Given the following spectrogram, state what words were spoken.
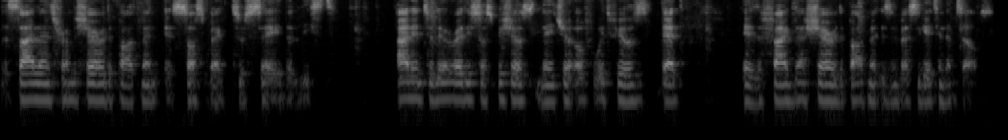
The silence from the sheriff department is suspect to say the least. Adding to the already suspicious nature of Whitfield's death is the fact that sheriff department is investigating themselves.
